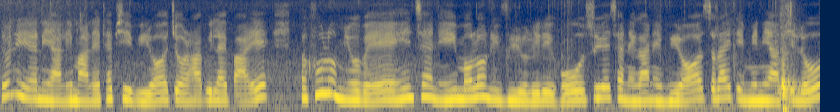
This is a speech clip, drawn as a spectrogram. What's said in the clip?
လွတ်နေတဲ့နေရာလေးမှာလည်းထပ်ဖြည့်ပြီးတော့ကြော်ထားပေးလိုက်ပါတယ်အခုလိုမျိုးပဲဟင်းချက်နေမုံလုံးနေဗီဒီယိုလေးတွေကိုဆွေးရဲ့ channel ကနေပြီးတော့စလိုက်တင်မင်းနေရဖြစ်လို့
